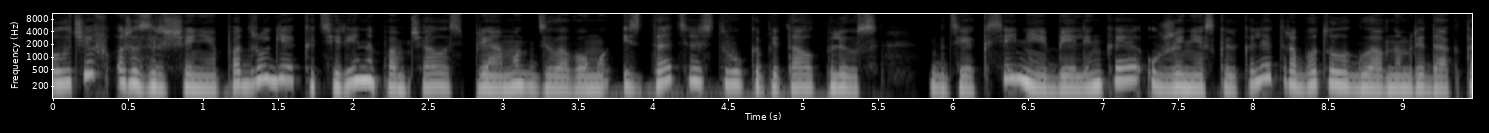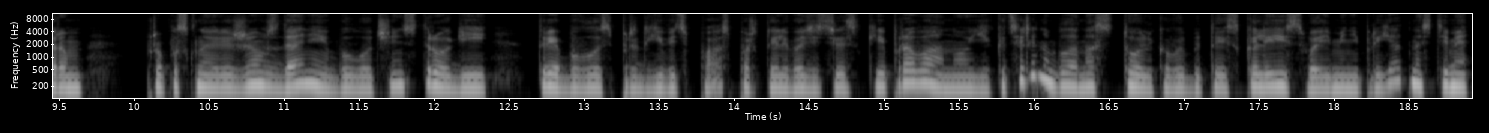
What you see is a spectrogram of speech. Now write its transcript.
Получив разрешение подруги, Катерина помчалась прямо к деловому издательству «Капитал Плюс», где Ксения Беленькая уже несколько лет работала главным редактором. Пропускной режим в здании был очень строгий. Требовалось предъявить паспорт или водительские права, но Екатерина была настолько выбита из колеи своими неприятностями,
